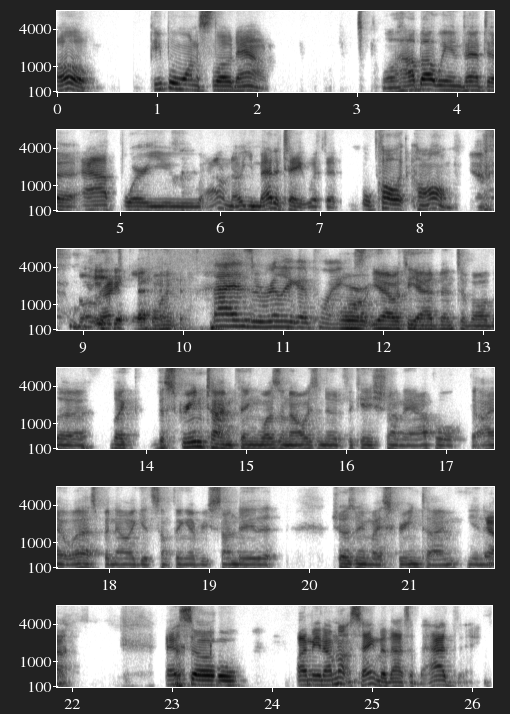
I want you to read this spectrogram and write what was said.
oh, people want to slow down. Well, how about we invent an app where you, I don't know, you meditate with it we'll call it calm. Yeah, right? That is a really good point. Or yeah, with the advent of all the like the screen time thing wasn't always a notification on the Apple, the iOS, but now I get something every Sunday that shows me my screen time. You know. Yeah. And that's- so, I mean, I'm not saying that that's a bad thing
